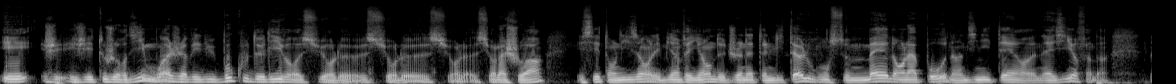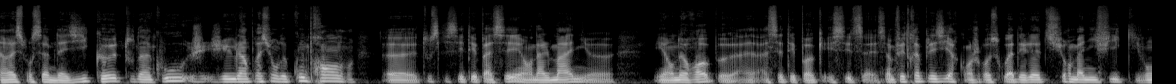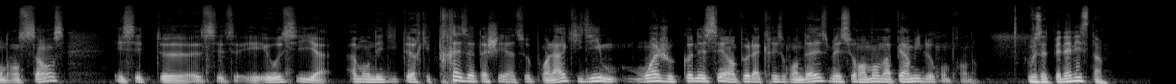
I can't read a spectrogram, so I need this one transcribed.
Et j'ai toujours dit, moi j'avais lu beaucoup de livres sur, le, sur, le, sur, la Shoah, et c'est en lisant Les Bienveillants de Jonathan Little où on se met dans la peau d'un dignitaire euh, nazi, enfin d'un un responsable nazi que tout d'un coup, j'ai eu l'impression de comprendre euh, tout ce qui s'était passé en Allemagne euh, et en Europe à, cette époque. Et ça, ça, me fait très plaisir quand je reçois des lettres sur Magnifique qui vont dans ce sens. Et c'est et aussi à, mon éditeur qui est très attaché à ce point-là, qui dit Moi, je connaissais un peu la crise rwandaise, mais ce roman m'a permis de le comprendre. Vous êtes pénaliste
